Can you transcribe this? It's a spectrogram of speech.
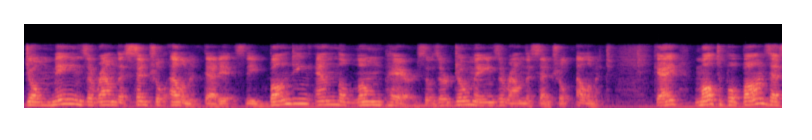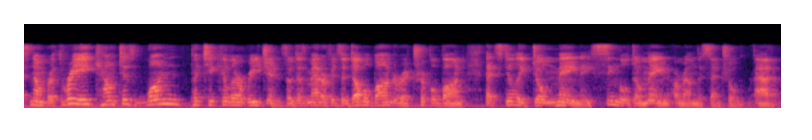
domains around the central element, that is, the bonding and the lone pairs. Those are domains around the central element. Okay, multiple bonds, that's number three, count as one particular region. So it doesn't matter if it's a double bond or a triple bond, that's still a domain, a single domain around the central atom.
